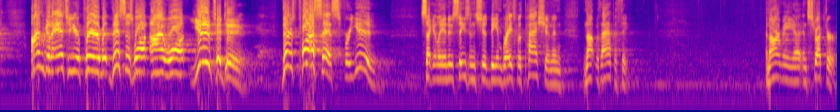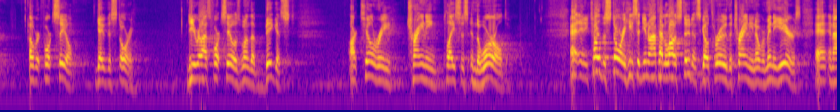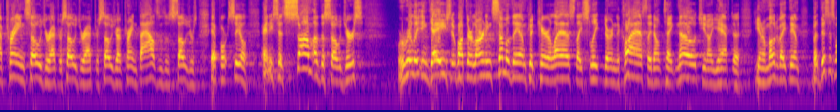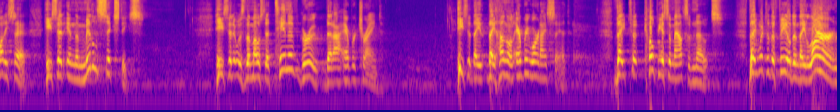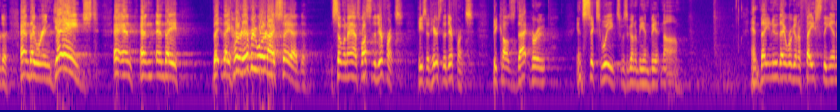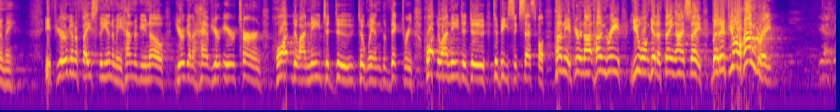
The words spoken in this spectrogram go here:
I'm going to answer your prayer, but this is what I want you to do. There's process for you. Secondly, a new season should be embraced with passion and not with apathy. An Army uh, instructor over at Fort Sill gave this story. Do you realize Fort Sill is one of the biggest artillery training places in the world? And, he told the story. He said, You know, I've had a lot of students go through the training over many years, and, and I've trained soldier after soldier after soldier. I've trained thousands of soldiers at Fort Sill. And he said, Some of the soldiers were really engaged at what they're learning. Some of them could care less. They sleep during the class. They don't take notes. You know, you have to, you know, motivate them. But this is what he said. He said, in the middle 60s, he said it was the most attentive group that I ever trained. He said they, they hung on every word I said. They took copious amounts of notes. They went to the field and they learned and they were engaged and, and, and they, they, they heard every word I said. Someone asked, What's the difference? He said, Here's the difference. Because that group in six weeks was going to be in Vietnam. And they knew they were going to face the enemy. If you're going to face the enemy, how many of you know you're going to have your ear turned? What do I need to do to win the victory? What do I need to do to be successful? Honey, if you're not hungry, you won't get a thing I say. But if you're hungry,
